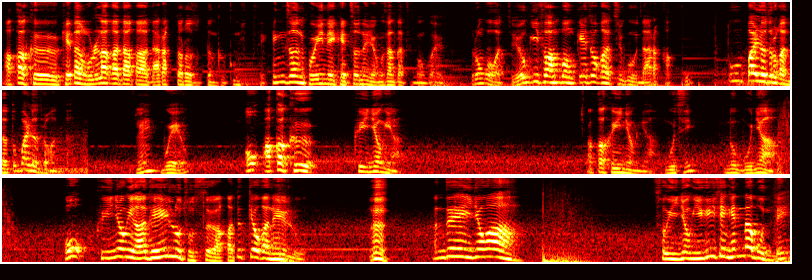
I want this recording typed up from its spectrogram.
아까 그 계단 올라가다가 나락 떨어졌던 그 꿈 속색 생전 고인의 개쩌는 영상 같은 건가요? 그런 거 같죠 여기서 한번 깨져가지고 나락 갔고 또 빨려 들어간다 또 빨려 들어간다 에? 뭐예요? 어? 아까 그 그 인형이야 아까 그 인형이야 뭐지? 너 뭐냐? 어? 그 인형이 나한테 헤일로 줬어요 아까 뜯겨간 헤일로 안 돼 인형아 저 인형이 희생했나 본데?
